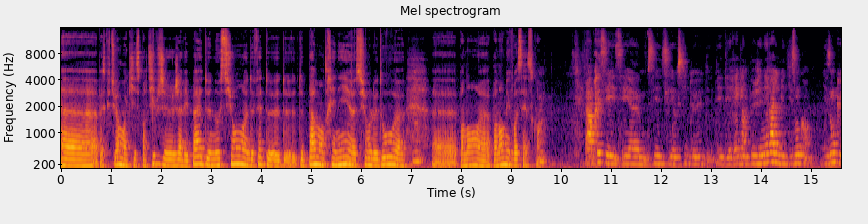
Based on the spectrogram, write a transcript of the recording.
Euh, parce que tu vois, moi qui est sportif, je n'avais pas de notion de fait de ne de, pas m'entraîner sur le dos pendant, pendant mes grossesses. Quoi. Après, euh, c'est aussi de, des règles un peu générales, mais disons, quand, disons que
